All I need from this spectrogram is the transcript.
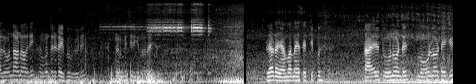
അതുകൊണ്ടാണ് അവർ അങ്ങനത്തെ ഒരു ടൈപ്പ് വീട് നിർമ്മിച്ചിരിക്കുന്നത്. ഇതാട്ടോ ഞാൻ പറഞ്ഞ സെറ്റിപ്പ് താഴെ തൂണുകൊണ്ട് മുകളിലോട്ടേക്ക്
